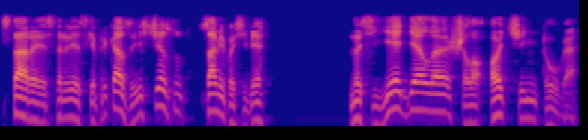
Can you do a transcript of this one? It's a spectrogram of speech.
старые стрелецкие приказы исчезнут сами по себе. Но сие дело шло очень туго.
